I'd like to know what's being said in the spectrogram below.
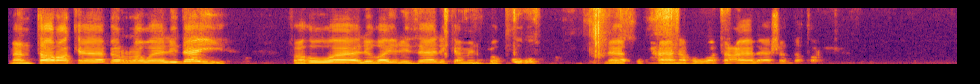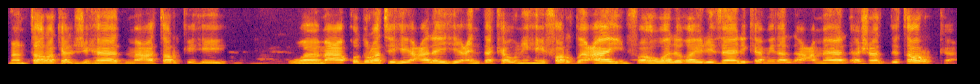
من ترك بر والديه فهو لغير ذلك من حقوق لا سبحانه وتعالى أشد ترك. من ترك الجهاد مع تركه ومع قدرته عليه عند كونه فرض عين فهو لغير ذلك من الأعمال أشد تركا.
